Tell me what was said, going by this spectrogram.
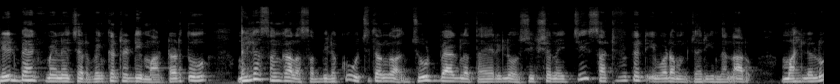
lead bank manager Venkatareddy మాట్లాడుతూ మహిళా సంఘాల సభ్యులకు ఉచితంగా జూట్ బ్యాగ్ల తయారీలో శిక్షణ ఇచ్చి సర్టిఫికెట్ ఇవ్వడం జరిగిందన్నారు. మహిళలు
